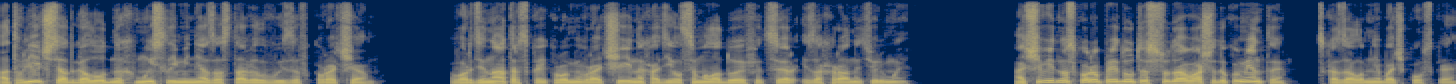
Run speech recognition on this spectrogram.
Отвлечься от голодных мыслей меня заставил вызов к врачам. В ординаторской, кроме врачей, находился молодой офицер из охраны тюрьмы. «Очевидно, скоро придут из суда ваши документы», — сказала мне Бочковская.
